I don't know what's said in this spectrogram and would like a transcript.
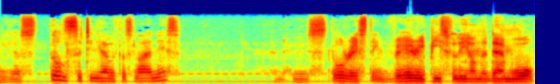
We are still sitting here with this lioness, and who's still resting very peacefully on the dam wall.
